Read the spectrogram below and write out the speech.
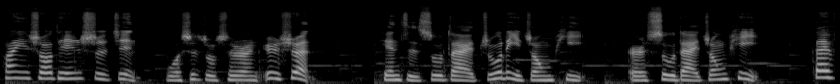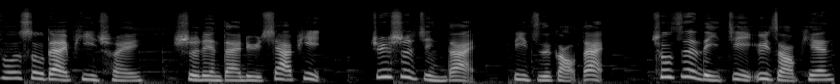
欢迎收听《试镜》，我是主持人玉炫。天子素戴珠里中辟，而素带中辟。大夫素带辟垂，士练带绿下辟。居士锦带，弟子缟带。出自《礼记·玉藻篇》，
